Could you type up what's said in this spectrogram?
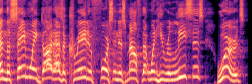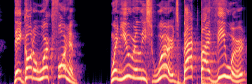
And the same way God has a creative force in his mouth that when he releases words, they go to work for him. When you release words backed by the word,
